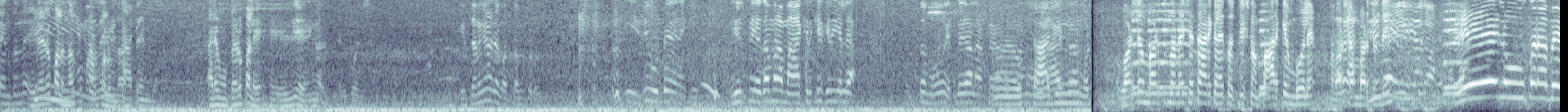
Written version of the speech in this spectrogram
ఎంత ఉంది ఇరవై రూపాయలు ఉందా ముప్పై రూపాయలు ఉందా అరే ముప్పై రూపాయలే ఇది ఏం కాదు వెళ్ళిపోవచ్చు ఇతనుగా మొత్తం ఇప్పుడు ఈజీ ఉంటాయి ఆయనకి రీల్స్ ఏదో మన మాకిరికి వెళ్ళా మొత్తము ఎట్లా చేయాలంటే ఛార్జింగ్ వర్షం పడుతుంది అనేసి అయితే ఆడికి అయితే వచ్చేసినాం పార్క్ ఏం పోలే వర్షం పడుతుంది ఏ నువ్వు ఊకరా బే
